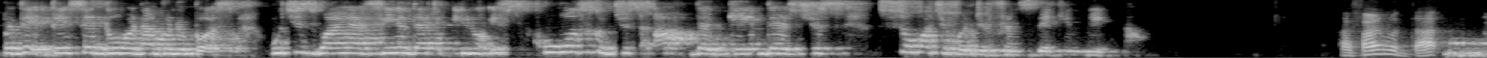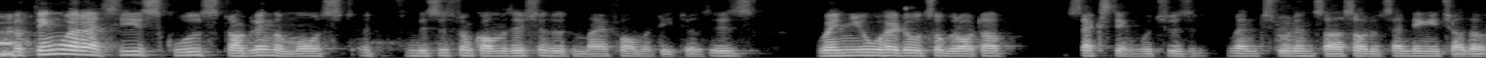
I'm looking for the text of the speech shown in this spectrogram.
but they, they said, no, we're not going to burst, which is why I feel that, you know, if schools could just up their game, there's just so much of a difference they can make now. I find with that, the thing where I see schools struggling the most, this is from conversations with my former teachers, is when you had also brought up sexting, which is when students are sort of sending each other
